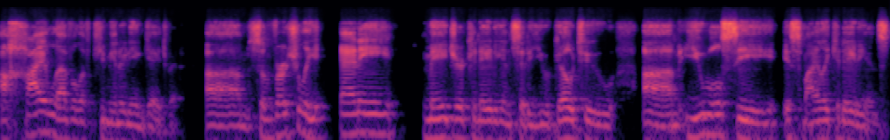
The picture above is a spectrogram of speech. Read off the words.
a high level of community engagement. Um, so virtually any major Canadian city you go to, um, you will see Ismaili Canadians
